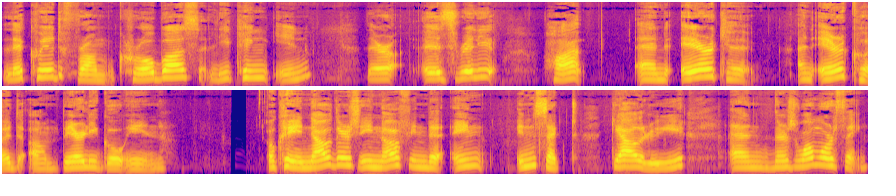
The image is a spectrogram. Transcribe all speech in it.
liquid from crowbars leaking in. there it's really hot, and air can and air could um, barely go in. Okay, now there's enough in the in insect gallery, and there's one more thing.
